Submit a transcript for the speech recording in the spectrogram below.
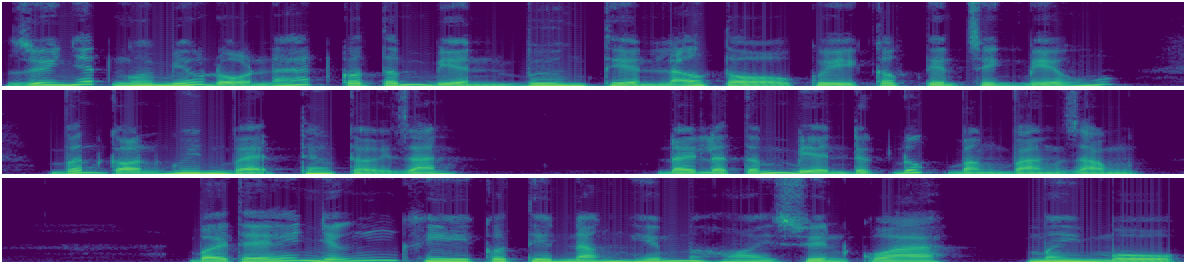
Duy nhất ngôi miếu đổ nát có tấm biển Vương Thiền Lão Tổ quỳ cốc tiên sinh miếu, vẫn còn nguyên vẹn theo thời gian. Đây là tấm biển được đúc bằng vàng ròng. Bởi thế những khi có tia nắng hiếm hoi xuyên qua, mây mù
